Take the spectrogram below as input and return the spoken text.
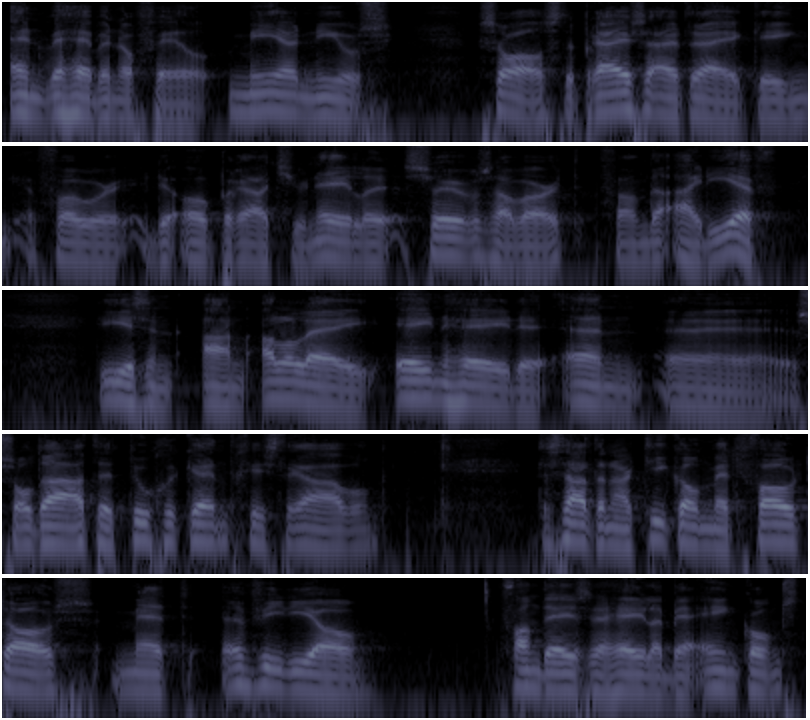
En we hebben nog veel meer nieuws, zoals de prijsuitreiking voor de operationele service award van de IDF. Die is aan allerlei eenheden en uh, soldaten toegekend gisteravond. Er staat een artikel met foto's, met een video van deze hele bijeenkomst.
